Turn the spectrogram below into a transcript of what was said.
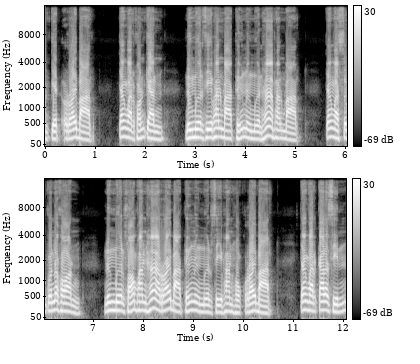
14,700 บาท จังหวัดขอนแก่น 14,000 บาทถึง 15,000 บาท จังหวัดสกลนคร 12,500 บาทถึง 14,600 บาท จังหวัดกาฬสินธุ์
